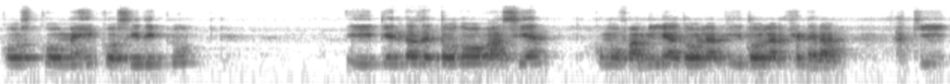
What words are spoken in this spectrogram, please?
Costco México City Club y tiendas de todo a 100 como Familia Dólar y Dólar General. Aquí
